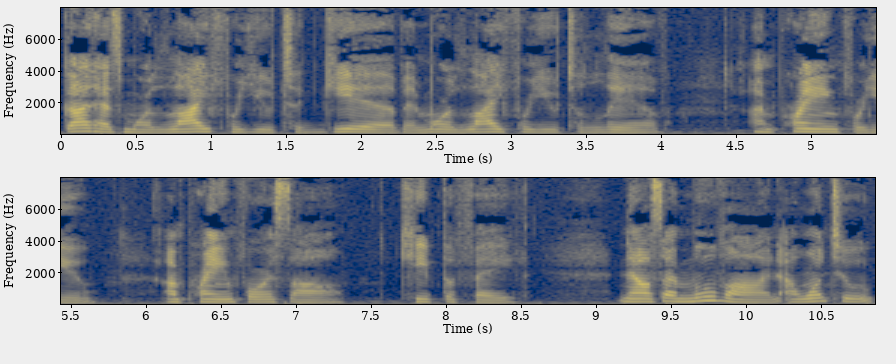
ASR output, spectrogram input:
God has more life for you to give and more life for you to live. I'm praying for you. I'm praying for us all. Keep the faith. Now, as I move on, I want to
